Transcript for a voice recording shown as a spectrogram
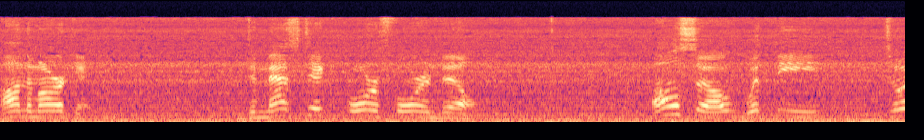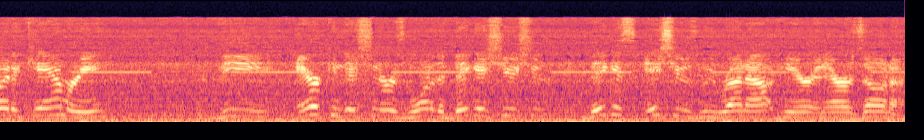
on the market, domestic or foreign built. Also, with the Toyota Camry, the air conditioner is one of the big issues, biggest issues we run out here in Arizona,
